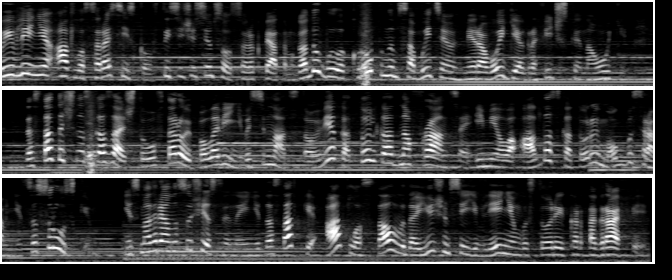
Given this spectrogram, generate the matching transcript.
Появление атласа российского в 1745 году было крупным событием в мировой географической науке. Достаточно сказать, что во второй половине XVIII века только одна Франция имела атлас, который мог бы сравниться с русским. Несмотря на существенные недостатки, атлас стал выдающимся явлением в истории картографии,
